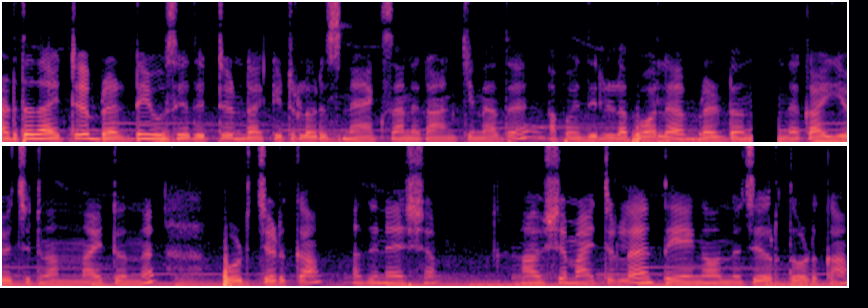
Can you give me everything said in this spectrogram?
അടുത്തതായിട്ട് ബ്രെഡ് യൂസ് ചെയ്തിട്ട് ഉണ്ടാക്കിയിട്ടുള്ള ഒരു സ്നാക്സ് ആണ് കാണിക്കുന്നത്. അപ്പോൾ ഇതിലുള്ള പോലെ ബ്രെഡ് ഒന്ന് കൈ വെച്ചിട്ട് നന്നായിട്ടൊന്ന് പൊടിച്ചെടുക്കാം. അതിനുശേഷം ആവശ്യമായിട്ടുള്ള തേങ്ങ ഒന്ന് ചേർത്ത് കൊടുക്കാം.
